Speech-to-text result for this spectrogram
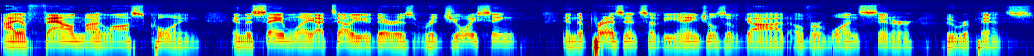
I have found my lost coin. In the same way, I tell you, there is rejoicing in the presence of the angels of God over one sinner who repents.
